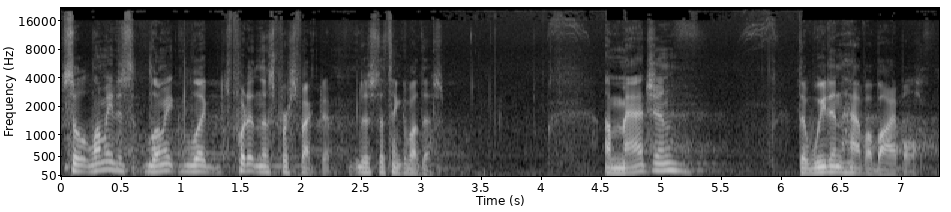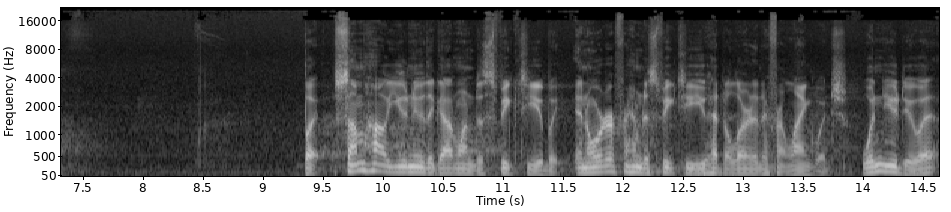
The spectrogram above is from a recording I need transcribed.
so let me just, let me like, put it in this perspective, just to think about this. Imagine that we didn't have a Bible. But somehow you knew that God wanted to speak to you, but in order for him to speak to you, you had to learn a different language. Wouldn't you do it?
